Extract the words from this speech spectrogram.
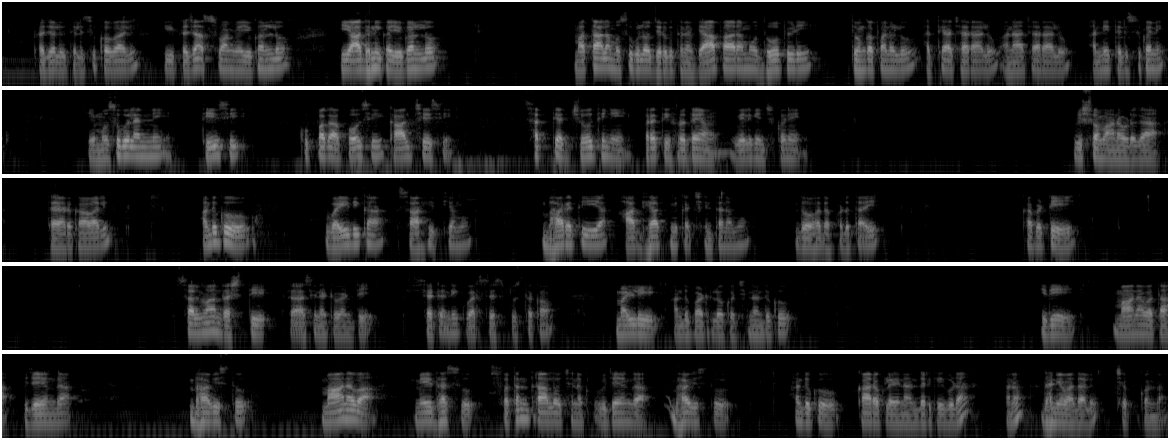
ప్రజలు తెలుసుకోవాలి. ఈ ప్రజాస్వామ్య యుగంలో ఈ ఆధునిక యుగంలో మతాల ముసుగులో జరుగుతున్న వ్యాపారము దోపిడీ దొంగ పనులు అత్యాచారాలు అనాచారాలు అన్నీ తెలుసుకొని ఈ ముసుగులన్నీ తీసి కుప్పగా పోసి కాల్చేసి సత్య జ్యోతిని ప్రతి హృదయం వెలిగించుకొని విశ్వమానవుడుగా తయారు కావాలి. అందుకు వైదిక సాహిత్యము భారతీయ ఆధ్యాత్మిక చింతనము దోహదపడతాయి. కాబట్టి సల్మాన్ రష్దీ రాసినటువంటి సెటనిక్ వర్సెస్ పుస్తకం మళ్ళీ అందుబాటులోకి వచ్చినందుకు ఇది మానవత విజయంగా భావిస్తూ మానవ మేధస్సు స్వతంత్ర ఆలోచనకు విజయంగా భావిస్తూ అందుకు కారకులైన అందరికీ కూడా మనం ధన్యవాదాలు చెప్పుకుందాం.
